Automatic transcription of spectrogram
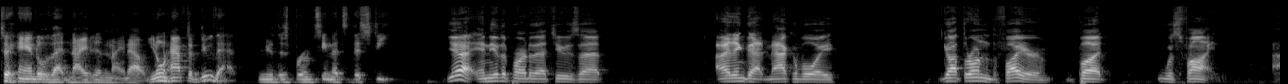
to handle that night in and night out. You don't have to do that when you're this Bruins team that's this deep. Yeah, and the other part of that too is that I think that McAvoy got thrown in the fire, but was fine. Yeah.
